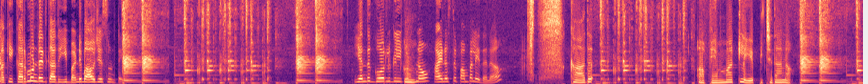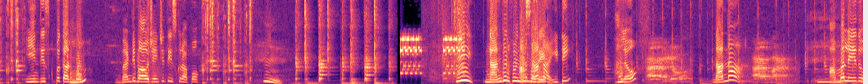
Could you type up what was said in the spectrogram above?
నాకు ఈ కర్మ ఉండేది కాదు ఈ బండి బాగు చేసి ఉంటే. ఎందుకు గోర్లు గిల్లుకుంటున్నావు? ఆయన వస్తే పంపలేదనా? కాదు. అవేం మాటలే పిచ్చిదానా. ఈయన తీసుకుపోతాడు పో. బండి బాగు చేయించి తీసుకురాపో హ్మ్. హే నాన్నగారు ఫోన్ ఆ, చేశారే? నాన్న ఇటీ. హలో? నాన్న? అమ్మ లేదు.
